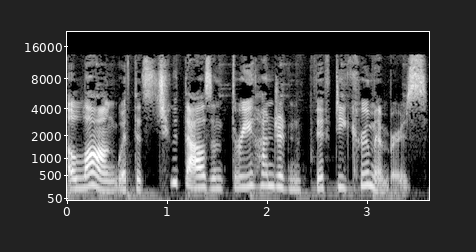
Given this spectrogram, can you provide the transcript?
along with its 2,350 crew members.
